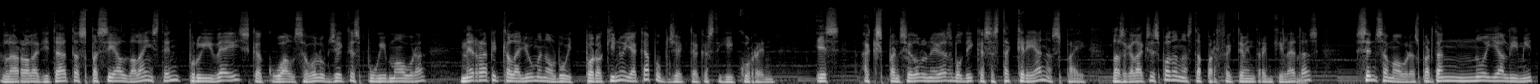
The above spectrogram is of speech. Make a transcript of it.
La relativitat especial de l'Einstein prohibeix que qualsevol objecte es pugui moure més ràpid que la llum en el buit, però aquí no hi ha cap objecte que estigui corrent. És expansió de l'univers, vol dir que s'està creant espai. Les galàxies poden estar perfectament tranquil·letes sense moure's, per tant no hi ha límit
